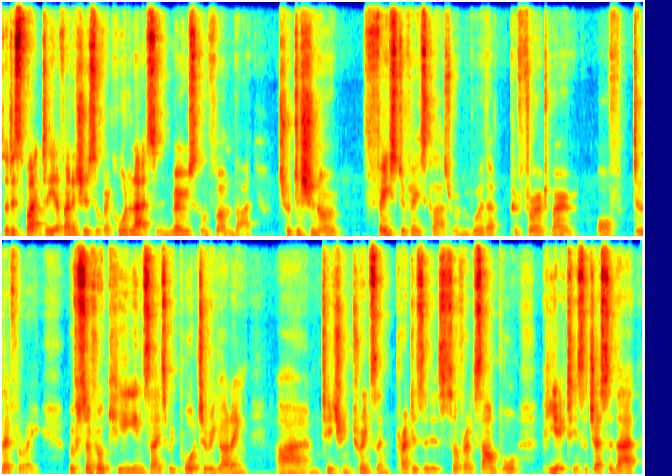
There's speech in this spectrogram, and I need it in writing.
So despite the advantages of recorded lessons, most confirm that traditional face-to-face -face classroom were the preferred mode of delivery, with several key insights reported regarding um, teaching tricks and practices. So for example, P18 suggested that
